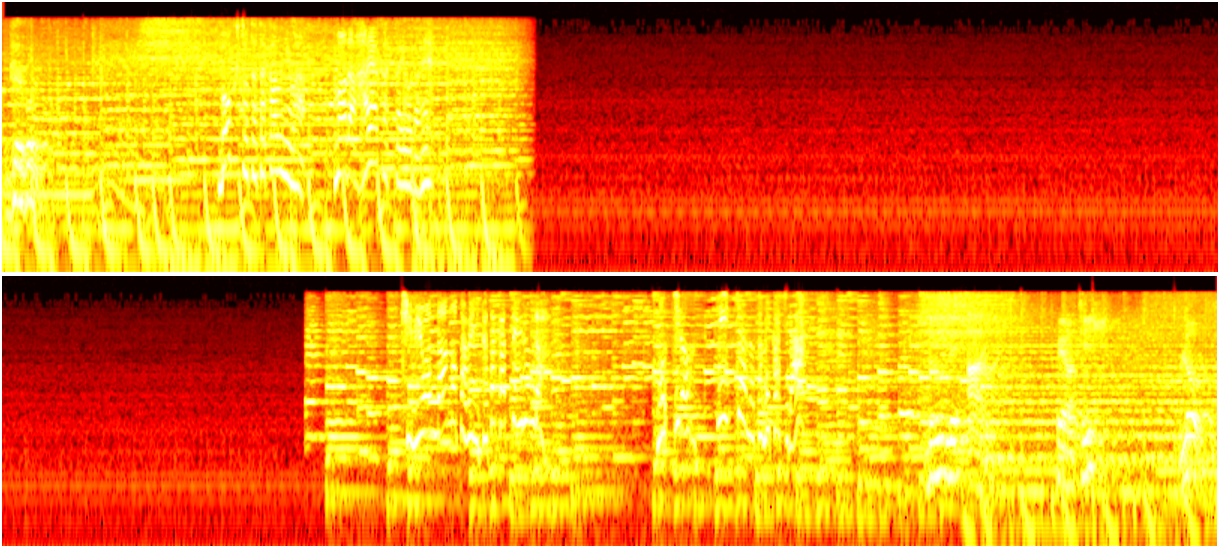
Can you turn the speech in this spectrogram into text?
下ボ僕と戦うにはまだ早かったようだね。君は何のために戦っているんだ？もちろんみっちゃんのためかしら？Runde 1. Fertig. Los.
